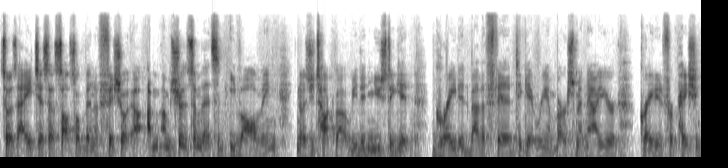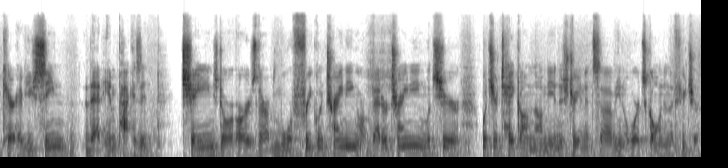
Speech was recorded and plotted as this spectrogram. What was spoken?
so is IHSS also beneficial? Uh, I'm, I'm sure that some of that's evolving. You know, as you talk about, we didn't used to get graded by the Fed to get reimbursement. Now you're graded for patient care. Have you seen that impact? Is it changed, or, or is there more frequent training or better training? What's your what's your take on, on the industry and its uh, you know where it's going in the future?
